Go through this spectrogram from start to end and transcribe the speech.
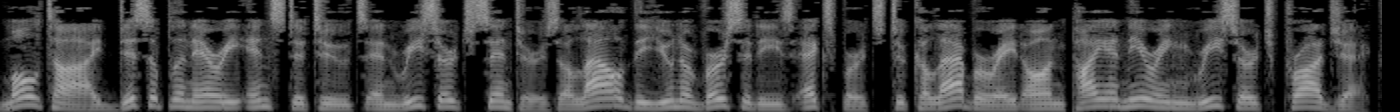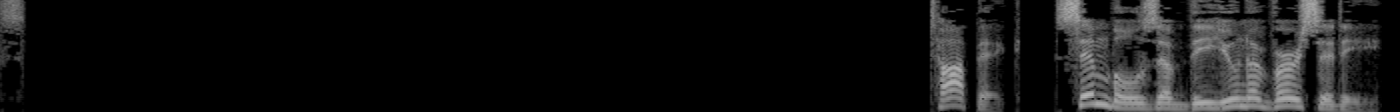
Multi-disciplinary institutes and research centers allow the university's experts to collaborate on pioneering research projects. Topic: Symbols of the university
